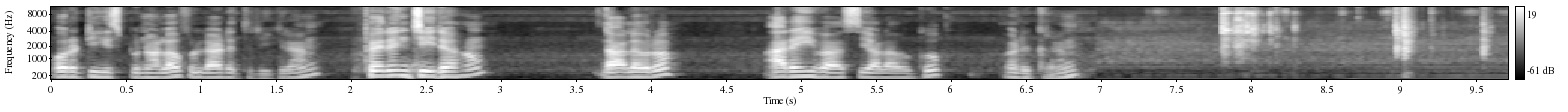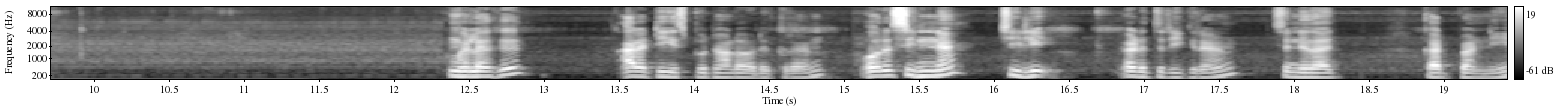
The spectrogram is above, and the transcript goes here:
ஒரு டீஸ்பூன் அளவு ஃபுல்லாக எடுத்துருக்கிறேன் பெருஞ்சீரகம் இதால் ஒரு அரைவாசி அளவுக்கு எடுக்கிறேன். மிளகு அரை டீஸ்பூன் அளவு எடுக்கிறேன். ஒரு சின்ன சில்லி எடுத்துருக்கிறேன் சின்னதாக கட் பண்ணி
